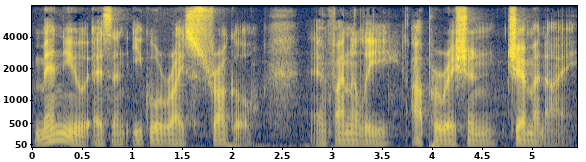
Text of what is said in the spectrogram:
menu as an equal rights struggle. And finally, Operation Gemini.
